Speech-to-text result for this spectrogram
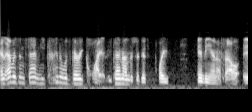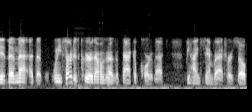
and ever since then he kind of was very quiet. He kind of understood his place in the NFL. It, then that at that when he started his career, that was as a backup quarterback behind Sam Bradford. So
